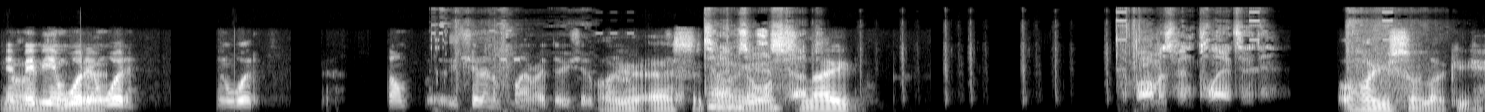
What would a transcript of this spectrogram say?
And No, maybe he's in wood. In wood. In wood. Don't. You shouldn't have planned right there. You should have. Oh, your ass is Time's on your snipe. The bomb has been planted. Oh, you're so lucky.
